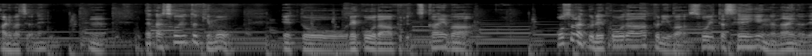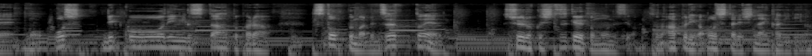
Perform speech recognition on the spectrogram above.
ありますよねうんだからそういう時もえっと、レコーダーアプリを使えば、おそらくレコーダーアプリはそういった制限がないので、もう押し、レコーディングスタートからストップまでずっとね、収録し続けると思うんですよ。そのアプリが落ちたりしない限りは。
